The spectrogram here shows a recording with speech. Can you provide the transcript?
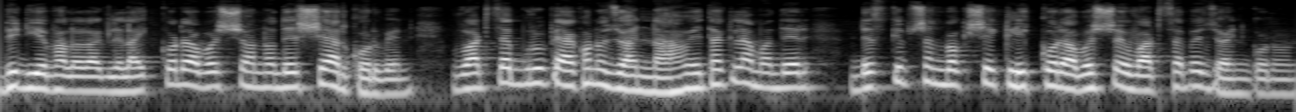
ভিডিও ভালো লাগলে লাইক করে অবশ্যই অন্যদের শেয়ার করবেন। হোয়াটসঅ্যাপ গ্রুপে এখনও জয়েন না হয়ে থাকলে আমাদের ডিসক্রিপশন বক্সে ক্লিক করে অবশ্যই হোয়াটসঅ্যাপে জয়েন করুন।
